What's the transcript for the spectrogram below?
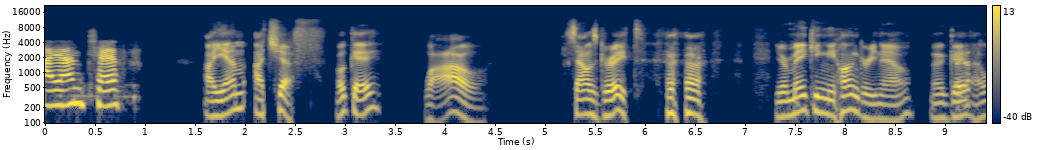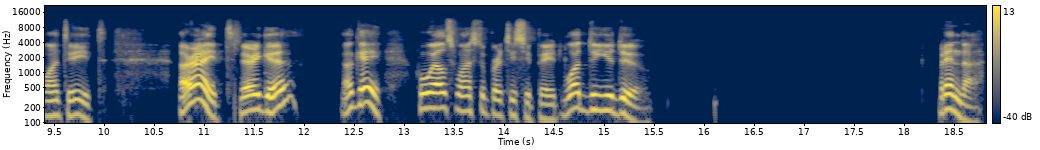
I am chef. I am a chef. Okay. Wow. Sounds great. You're making me hungry now. Okay. I want to eat. All right. Very good. Okay. Who else wants to participate? What do you do? Brenda.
